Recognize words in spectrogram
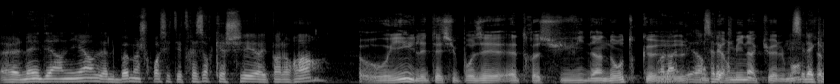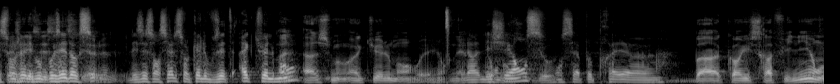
Euh, l'année dernière, l'album, je crois, c'était Trésor caché et par le rare. Oui, il était supposé être suivi d'un autre que voilà. termine actuellement. C'est la question que j'allais vous poser. Donc, les essentiels sur lesquels vous êtes actuellement. actuellement, oui. L'échéance, on sait à peu près. Euh, bah, quand il sera fini, on,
